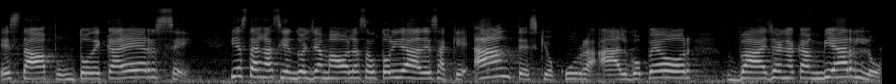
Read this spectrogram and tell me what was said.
está a punto de caerse. Y están haciendo el llamado a las autoridades a que antes que ocurra algo peor, vayan a cambiarlo.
